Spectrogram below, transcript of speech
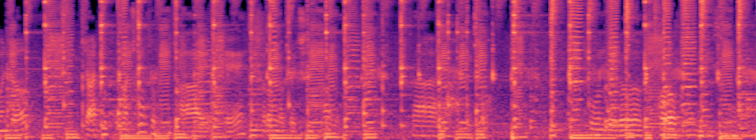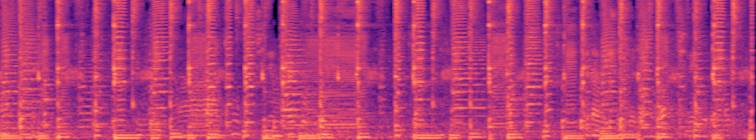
먼저 저 안쪽 공간 청소. 아, 이렇게 그런 것들 진 데로 더러운 부분들이 있습니다. 지금 다 청소 진행을 할 거고. 그 다음에 준비해서 진행해보도록 하겠습니다.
